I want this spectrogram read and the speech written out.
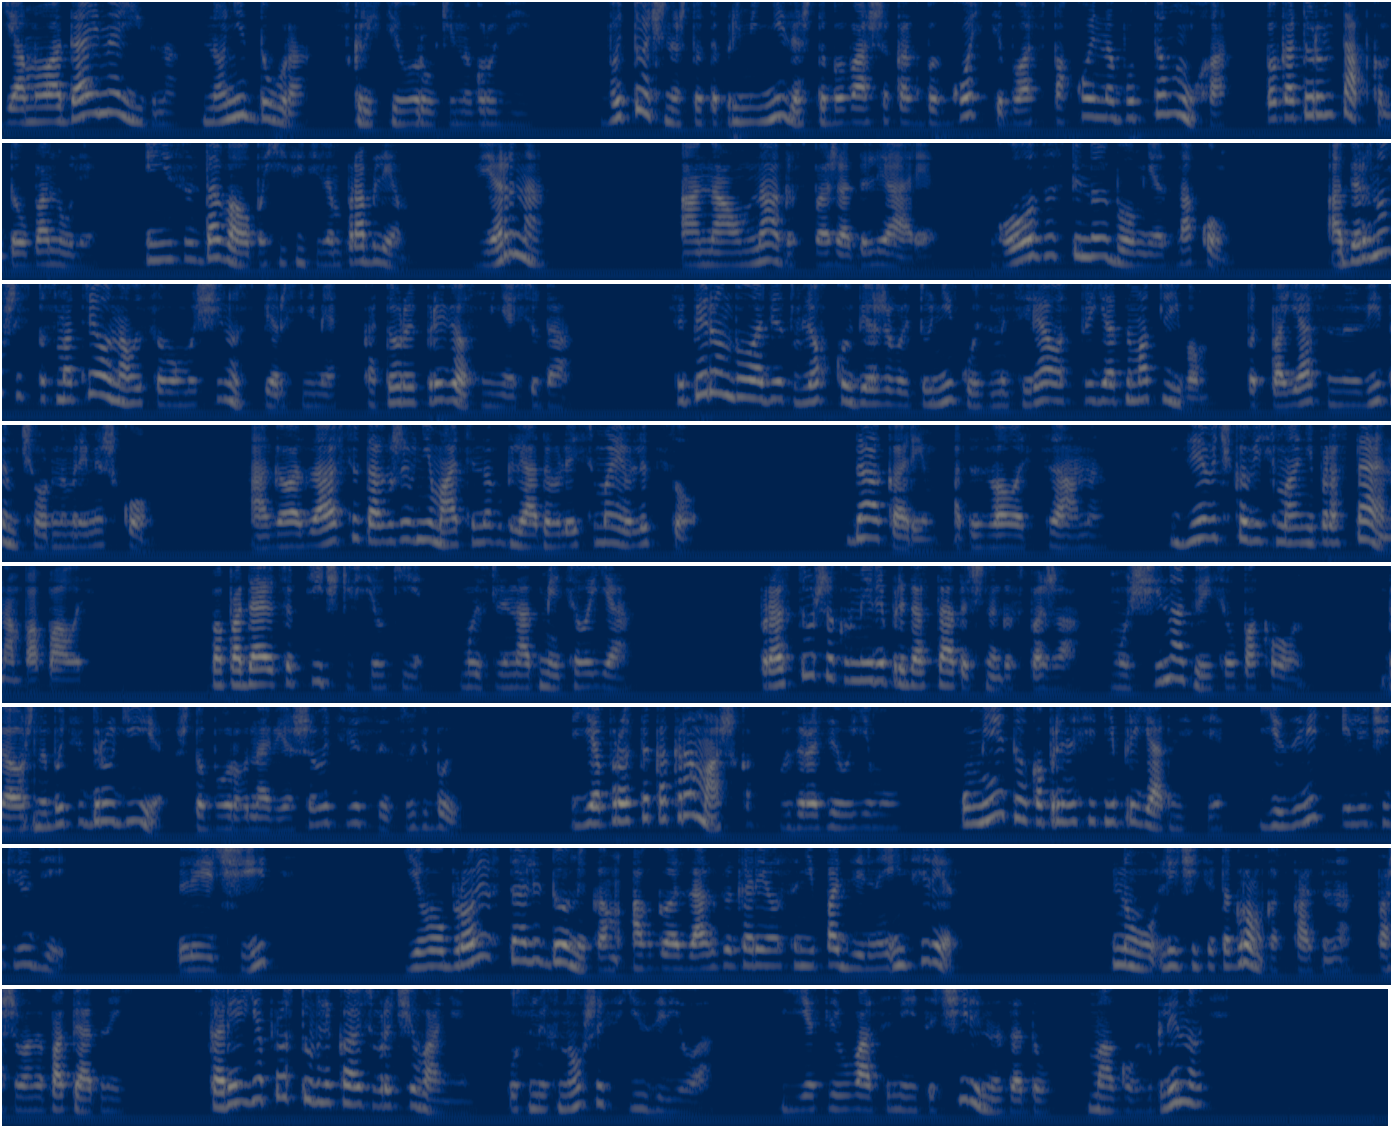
«Я молода и наивна, но не дура», — скрестила руки на груди. «Вы точно что-то применили, чтобы ваша как бы гостья была спокойна, будто муха, по которым тапком долбанули, и не создавал похитителям проблем, верно?» «Она умна, госпожа Делиария». Голос за спиной был мне знаком. Обернувшись, посмотрела на лысого мужчину с перстнями, который привез меня сюда. Теперь он был одет в легкую бежевую тунику из материала с приятным отливом, подпоясанную витым черным ремешком. А глаза все так же внимательно вглядывались в мое лицо. «Да, Карим», — отозвалась Циана. «Девочка весьма непростая нам попалась». «Попадаются птички в селки», — мысленно отметила я. «Простушек в мире предостаточно, госпожа», — мужчина ответил поклон. «Должны быть и другие, чтобы уравновешивать весы судьбы». «Я просто как ромашка», — возразила ему. «Умею только приносить неприятности, язвить и лечить людей». «Лечить?» Его брови встали домиком, а в глазах загорелся неподдельный интерес. «Ну, лечить это громко сказано», — пошла на попятный. «Скорее, я просто увлекаюсь врачеванием», — усмехнувшись, язвила. «Если у вас имеется чили на заду, могу взглянуть».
